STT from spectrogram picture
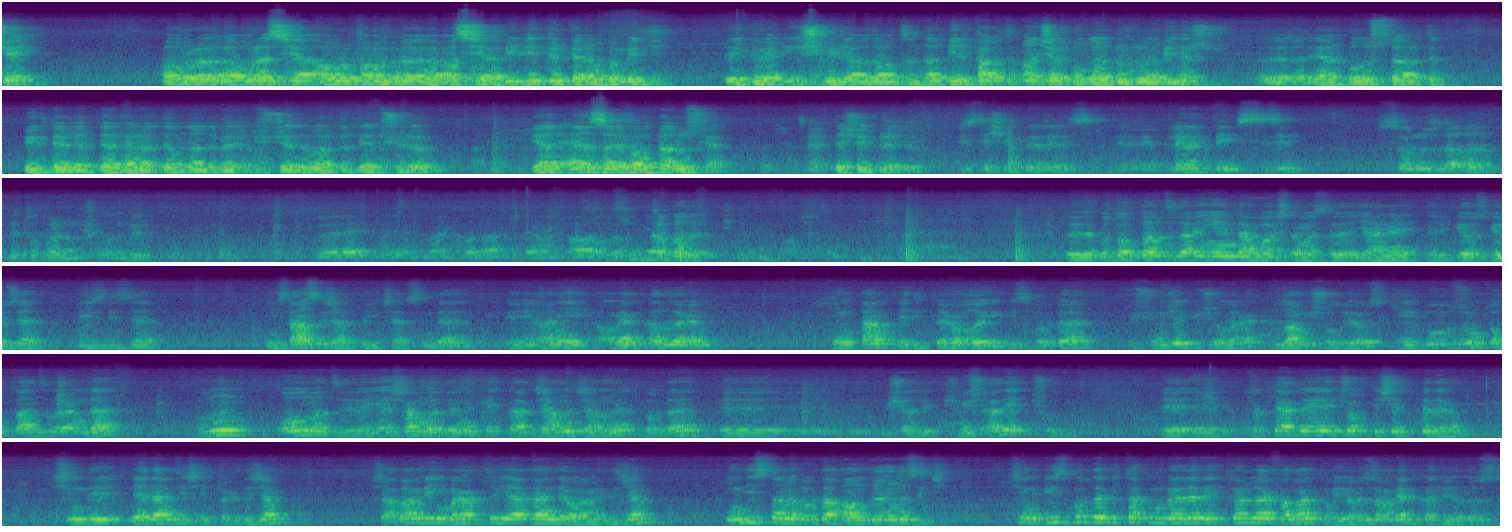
şey Avra, Avrasya, Avrupa, e, Asya Birliği Türkiye Ekonomik e, Güvenlik İşbirliği adı altında bir pakt ancak bunlar durdurulabilir. E, yani bu usta artık büyük devletler herhalde onların da böyle bir düşünceleri vardır diye düşünüyorum. Yani en zayıf halka Rusya. Evet. Teşekkür ediyorum. Biz teşekkür ederiz. Ee, Levent Bey sizin sorunuzu da alalım ve toparlamış olalım. Buyurun. Böyle e, merhabalar, Levent Ağoğlu. Kapalı. E, bu toplantıların yeniden başlaması yani e, göz göze, diz dize, insan sıcaklığı içerisinde e, hani Amerikalıların think tank dedikleri olayı biz burada düşünce gücü olarak kullanmış oluyoruz ki bu Zoom toplantılarında bunun olmadığı ve yaşanmadığını tekrar canlı canlı burada e, Müşahede etmiş. müşahede etmiş olduk. Ee, Türker Bey'e çok teşekkür ederim. Şimdi neden teşekkür edeceğim? Şaban Bey'in bıraktığı yerden devam edeceğim. Hindistan'ı burada andığınız için. Şimdi biz burada bir takım böyle vektörler falan kuruyoruz. Amerika diyoruz,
